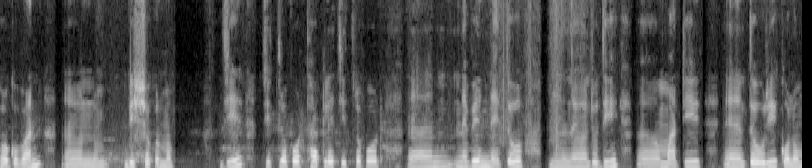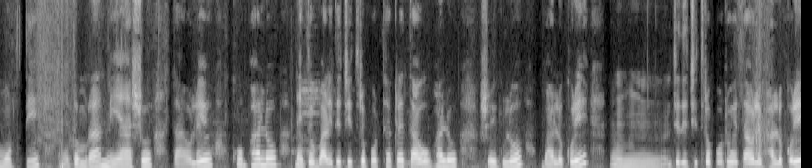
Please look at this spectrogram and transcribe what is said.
ভগবান বিশ্বকর্মা যে চিত্রপট থাকলে চিত্রপট নেবেন নেই তো যদি মাটির তৈরি কোনো মূর্তি তোমরা নিয়ে আসো, তাহলে খুব ভালো। নেই তো বাড়িতে চিত্রপট থাকলে তাও ভালো। সেগুলো ভালো করে যদি চিত্রপট হয় তাহলে ভালো করে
